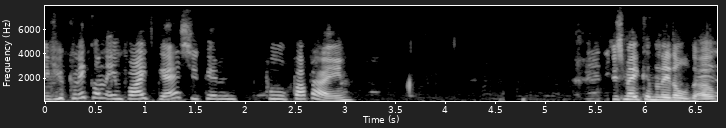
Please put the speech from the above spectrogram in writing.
If you click on invite guest, you can pull Papa in. Just make him little though.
